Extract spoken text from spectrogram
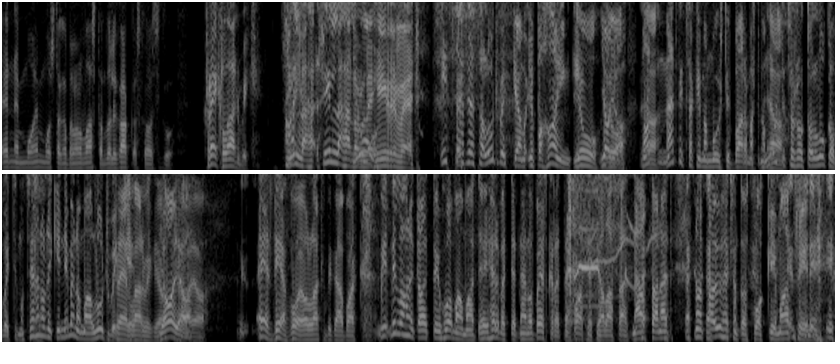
ennen mua, en muista onko pelannut vastaan, mutta oli kakkoskoutsi, kuin Craig Ludwig. Sillähän, sillähän oli Juu. ne hirveet. Itse asiassa Ludwigia jopa hainkin. Juu, joo, joo, joo. Mä, joo. Matvitsakin mä muistin varmasti. Mä Joo. muistin, että se olisi ollut Lukovitsi, mutta sehän olikin nimenomaan Ludwig. Craig Ludwig, joo. joo, joo. joo. En tiedä, voi olla, että pitää paikkaa. Mi- Milloinhan niitä alettiin huomaamaan, että ei helvetti, että näillä on veskareiden patjat jalassa, että nämä ottaa, näitä, ne ottaa 19 blokkia matsiin, niin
